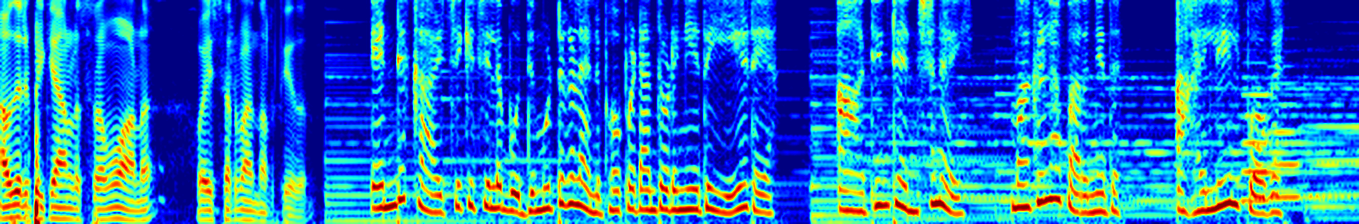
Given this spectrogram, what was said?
അവതരിപ്പിക്കാനുള്ള ശ്രമമാണ് വൈസ് ചെയർമാൻ നടത്തിയത്. എന്റെ കാഴ്ചയ്ക്ക് ചില ബുദ്ധിമുട്ടുകൾ അനുഭവപ്പെടാൻ തുടങ്ങിയത് ഈയിടെയാ. ആദ്യം ടെൻഷനായി. മകളാ പറഞ്ഞത് അഹല്യയിൽ പോകാൻ.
